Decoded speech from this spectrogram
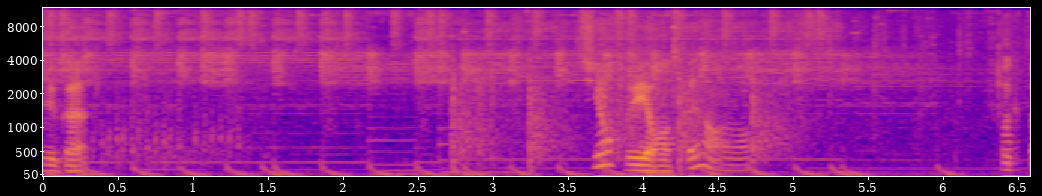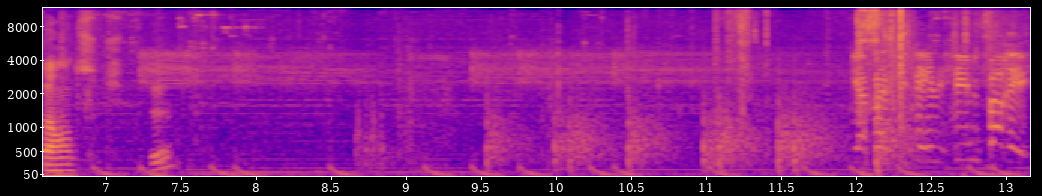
De quoi Si on peut y rentrer normalement. Je crois que par en dessous tu peux. Capacité ultime parée.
